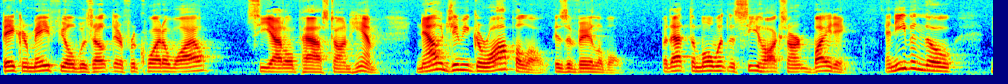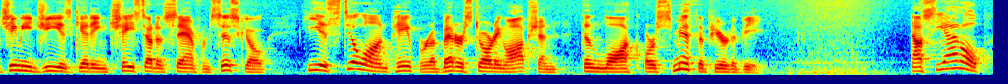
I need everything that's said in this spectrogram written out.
Baker Mayfield was out there for quite a while. Seattle passed on him. Now Jimmy Garoppolo is available, but at the moment the Seahawks aren't biting. And even though Jimmy G is getting chased out of San Francisco, he is still on paper a better starting option than Lock or Smith appear to be. Now, Seattle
